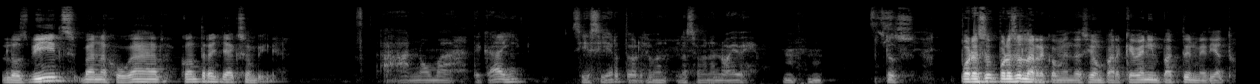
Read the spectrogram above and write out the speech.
Los Bills van a jugar contra Jacksonville. Ah, no ma, te cae. Sí, es cierto, la semana, 9. Entonces, por eso, por eso es la recomendación, para que vean impacto inmediato.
